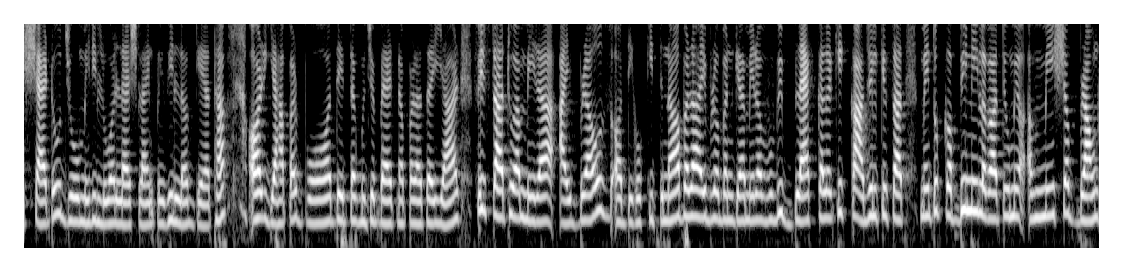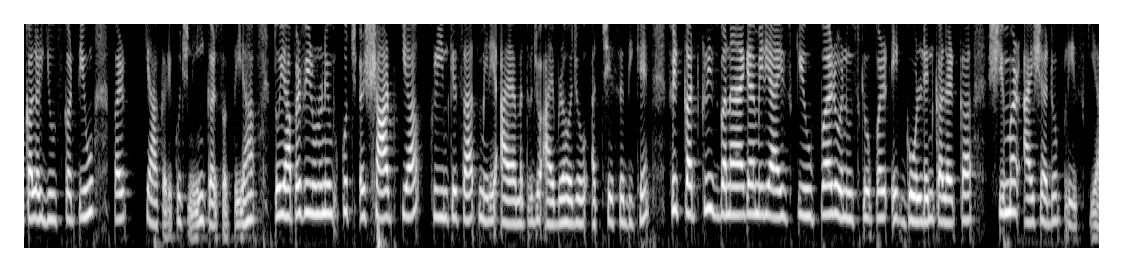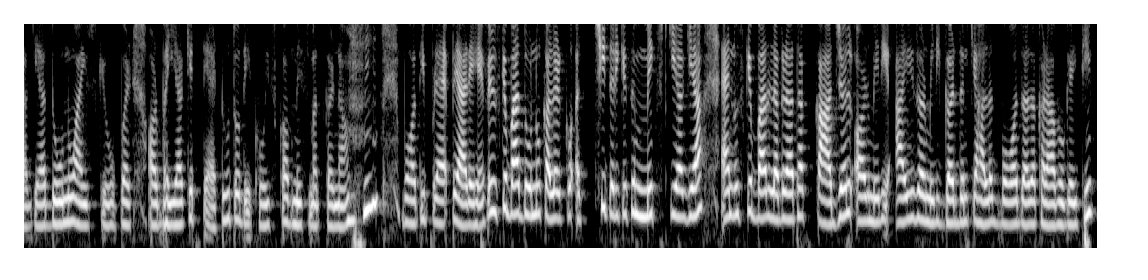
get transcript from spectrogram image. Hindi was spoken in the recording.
जो मेरी लोअर लैश लाइन पे भी लग गया था। और यहाँ पर बहुत देर तक मुझे बैठना पड़ा था यार। फिर स्टार्ट हुआ मेरा आईब्राउज़ और देखो कितना बड़ा आईब्रो बन गया मेरा। वो भी ब्लैक कलर के काजल के साथ। मैं तो कभी नहीं लगाती हूँ, मैं हमेशा ब्राउन कलर यूज़ करती हूँ। पर क्या करें, कुछ नहीं कर सकते यहाँ। तो यहाँ पर फिर उन्होंने कुछ शार्प किया। क्रीम के साथ मेरी आया मतलब जो आईब्रो हो जो अच्छे से दिखे। फिर कट क्रीज बनाया गया मेरी आईज़ के ऊपर और उसके ऊपर एक गोल्डन कलर का शिमर आई प्लेस किया गया दोनों आईज़ के ऊपर। और भैया के टैटू तो देखो, इसको अब मिस मत करना। बहुत ही प्यारे हैं। फिर उसके बाद दोनों कलर को अच्छी तरीके से मिक्सड किया गया। एंड उसके बाद लग रहा था काजल और मेरी आईज़ और मेरी गर्दन की हालत बहुत ज़्यादा ख़राब हो गई थी।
